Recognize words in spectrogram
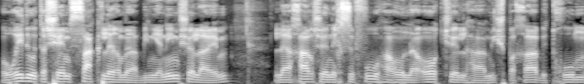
הורידו את השם סקלר מהבניינים שלהם, לאחר שנחשפו ההונאות של המשפחה בתחום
